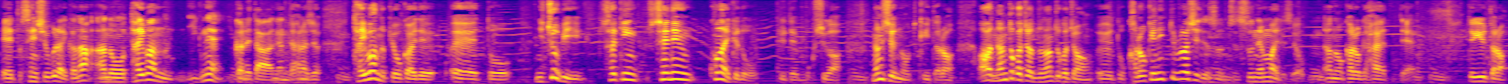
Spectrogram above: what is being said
えー、と先週ぐらいかな、あの台湾にね行かれたなんて話、台湾の教会で、えー、と日曜日最近青年来ないけどって言って牧師が、何してんの？って聞いたらあなんとかちゃんとなんとかちゃん、えー、とカラオケに行ってるらしいですって数年前ですよ、あのカラオケ流行って、って言ったら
